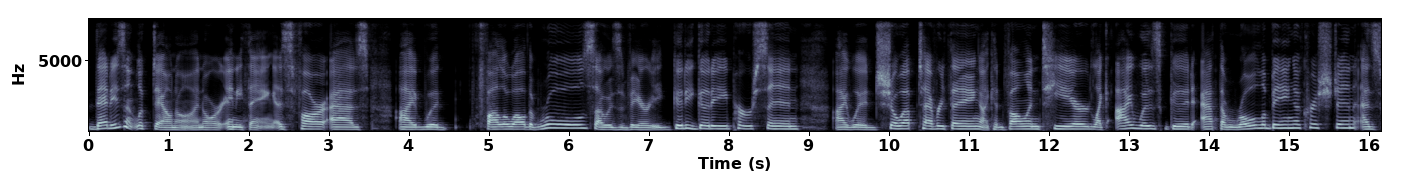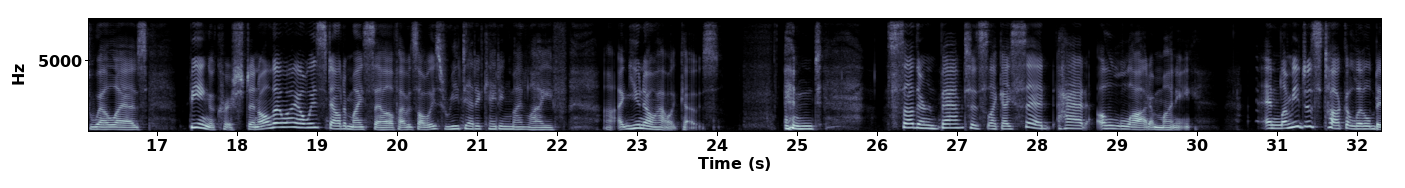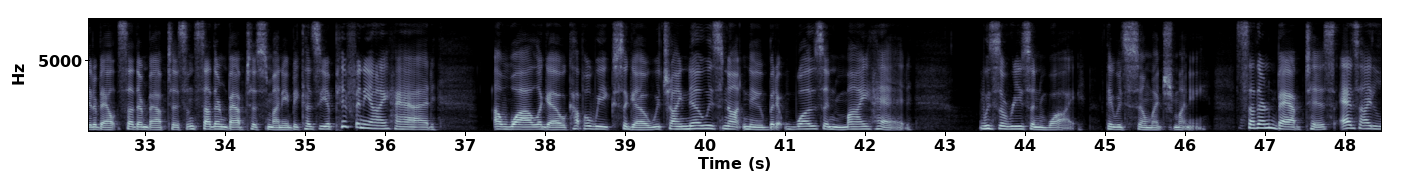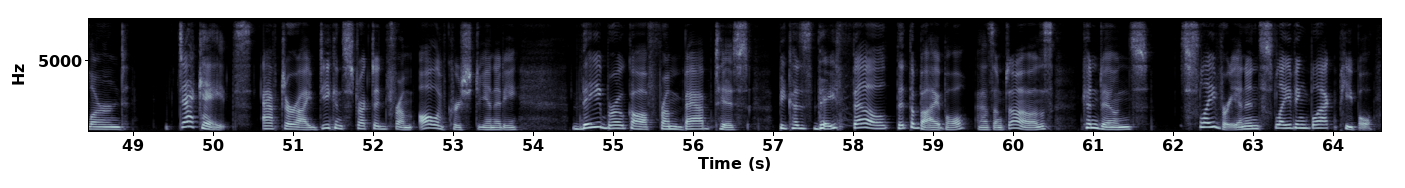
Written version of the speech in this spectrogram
That isn't looked down on or anything as far as I would follow all the rules. I was a very goody goody person. I would show up to everything. I could volunteer. Like I was good at the role of being a Christian as well as being a Christian. Although I always doubted myself, I was always rededicating my life. Uh, you know how it goes. And Southern Baptists, like I said, had a lot of money. And let me just talk a little bit about Southern Baptists and Southern Baptist money because the epiphany I had a while ago, a couple weeks ago, which I know is not new, but it was in my head, was the reason why there was so much money. Southern Baptists, as I learned decades after I deconstructed from all of Christianity, they broke off from Baptists because they felt that the Bible, as it does, condones slavery and enslaving black people.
